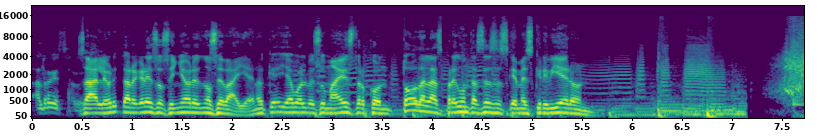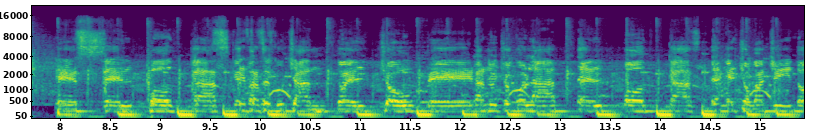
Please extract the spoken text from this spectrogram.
al regresar. Sale, ahorita regreso, señores, no se vayan, ¿ok? Ya vuelve su maestro con todas las preguntas esas que me escribieron. Es el podcast que estás escuchando, el show de y Chocolate, el podcast de El Chocachito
